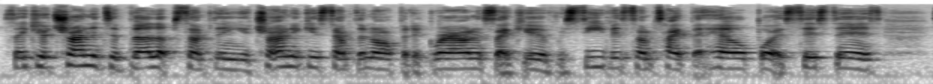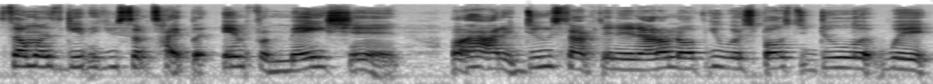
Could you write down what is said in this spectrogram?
It's like you're trying to develop something, you're trying to get something off of the ground. It's like you're receiving some type of help or assistance. Someone's giving you some type of information on how to do something. And I don't know if you were supposed to do it with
